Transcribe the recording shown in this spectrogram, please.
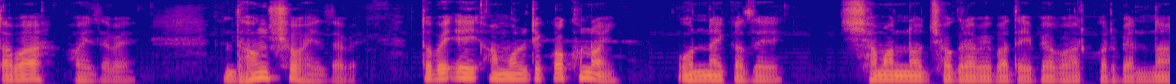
তাবাহ হয়ে যাবে, ধ্বংস হয়ে যাবে। তবে এই আমলটি কখনোই অন্যায় কাজে সামান্য ঝগড়া বিবাদে ব্যবহার করবেন না।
